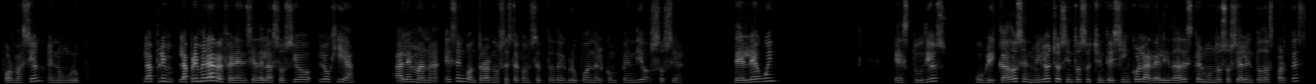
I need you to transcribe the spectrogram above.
formación en un grupo. La, primera referencia de la sociología alemana es encontrarnos este concepto de grupo en el compendio social de Lewin. Estudios publicados en 1885, la realidad es que el mundo social en todas partes,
